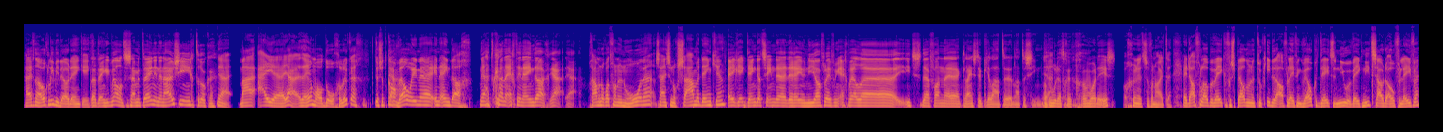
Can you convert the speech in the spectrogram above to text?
Hij heeft een hoog libido, denk ik. Dat denk ik wel, want ze zijn meteen in een huisje ingetrokken. Ja, maar hij uh, ja, helemaal dolgelukkig. Dus het kan Ja. wel in, uh, in één dag. Ja, het kan echt in één dag. Ja, ja. Gaan we nog wat van hun horen? Zijn ze nog samen, denk je? Ik, ik denk dat ze in de, de reunieaflevering echt wel uh, iets daarvan een klein stukje laten, laten zien. Wat, Ja. Hoe dat ge geworden is. We gunnen het ze van harte. Hey, de afgelopen weken voorspelden we natuurlijk iedere aflevering welke dates de nieuwe week niet zouden overleven.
